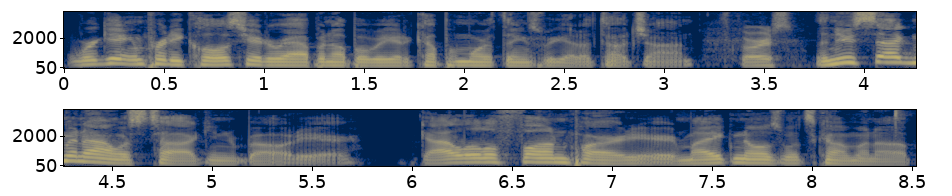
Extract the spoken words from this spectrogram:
we're getting pretty close here to wrapping up, but we got a couple more things we got to touch on. Of course, The new segment I was talking about here. Got a little fun part here. Mike knows what's coming up.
